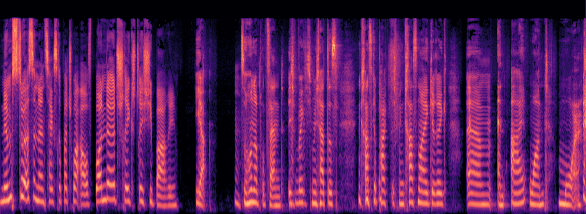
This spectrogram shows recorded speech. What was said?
Nimmst du es in dein Sexrepertoire auf? Bondage, Schrägstrich, Shibari. Ja, zu 100 Prozent. Ich wirklich, mich hat das krass gepackt. Ich bin krass neugierig. Um, and I want more.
